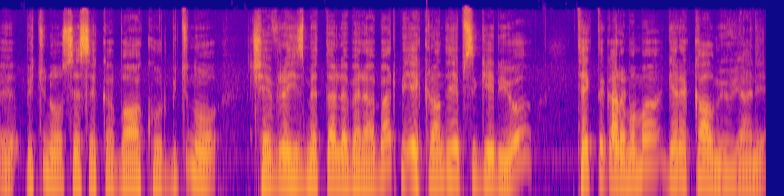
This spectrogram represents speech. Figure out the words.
Ee, bütün o SSK, Bağkur, bütün o çevre hizmetlerle beraber bir ekranda hepsi geliyor. Tek tek Tabii. aramama gerek kalmıyor. Yani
